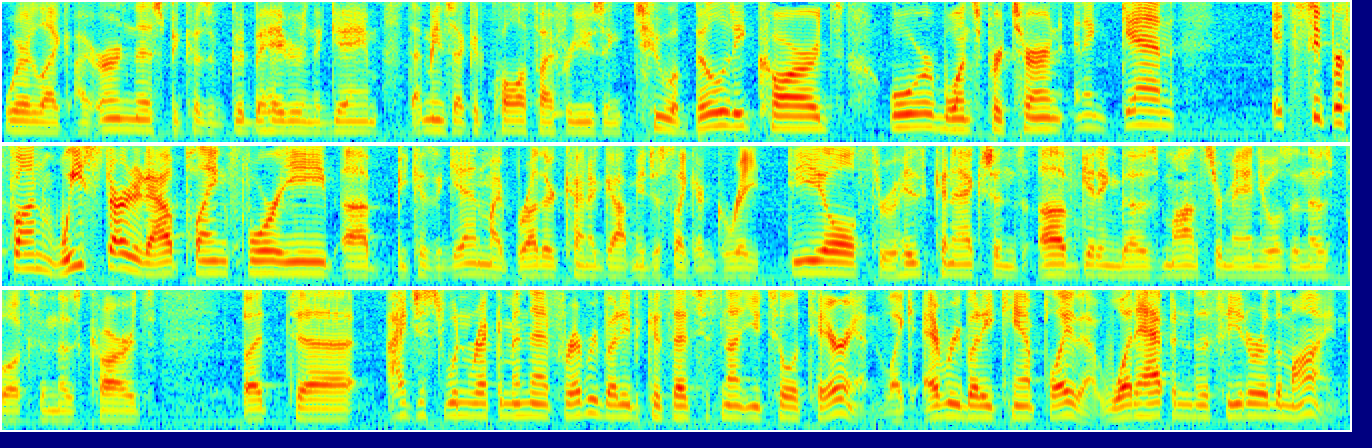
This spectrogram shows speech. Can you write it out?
where like I earned this because of good behavior in the game. That means I could qualify for using two ability cards or once per turn. And again, it's super fun. We started out playing 4E uh, because again, my brother kind of got me just like a great deal through his connections of getting those monster manuals and those books and those cards. But uh, I just wouldn't recommend that for everybody because that's just not utilitarian. Like everybody can't play that. What happened to the theater of the mind?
